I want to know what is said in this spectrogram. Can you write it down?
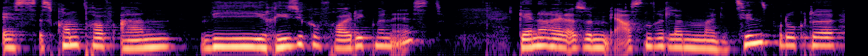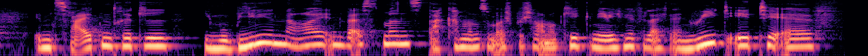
es, es kommt darauf an, wie risikofreudig man ist generell, also im ersten Drittel haben wir mal die Zinsprodukte, im zweiten Drittel immobiliennahe Investments. Da kann man zum Beispiel schauen, okay, nehme ich mir vielleicht ein REIT-ETF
